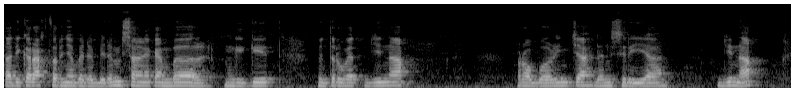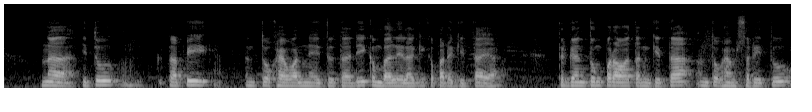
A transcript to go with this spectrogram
tadi karakternya beda-beda misalnya Campbell menggigit Winterwet jinak Robo lincah dan Syrian jinak nah itu tapi untuk hewannya itu tadi kembali lagi kepada kita ya. Tergantung perawatan kita untuk hamster itu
